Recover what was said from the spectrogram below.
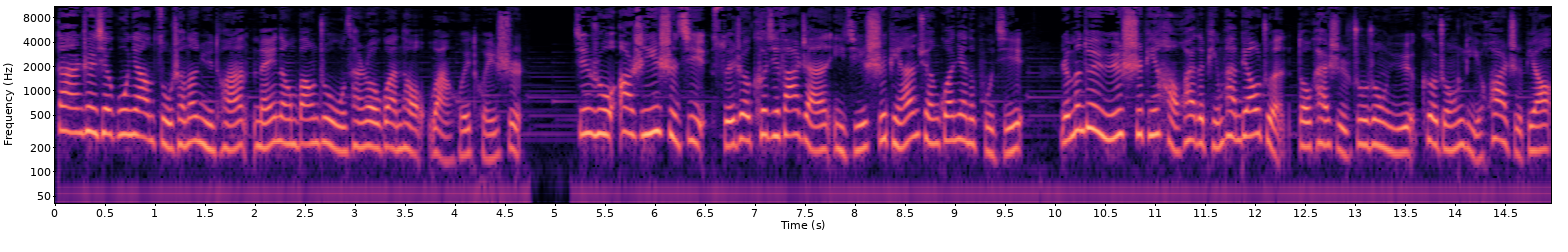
但这些姑娘组成的女团没能帮助午餐肉罐头挽回颓势。进入二十一世纪，随着科技发展以及食品安全观念的普及，人们对于食品好坏的评判标准都开始注重于各种理化指标，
